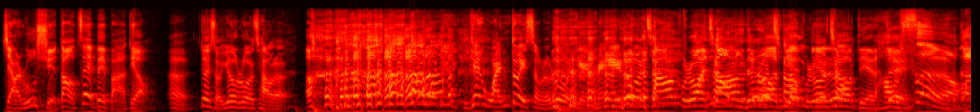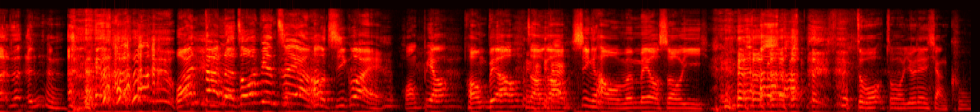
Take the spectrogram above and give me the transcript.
假如雪道再被拔掉，嗯，对手又落超了。你可以玩对手的弱点，没 落超不落超，玩你的弱点，不落超点，好色哦！完蛋了，怎么会变这样？好奇怪，黄标，黄标，糟糕！幸好我们没有收益。怎么怎么有点想哭？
